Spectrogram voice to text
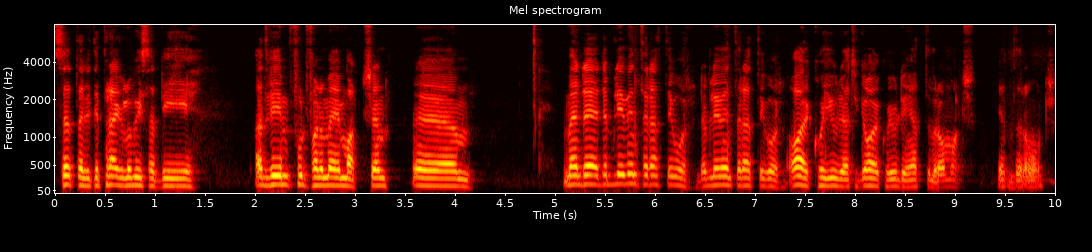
sätta lite prägel och visa att vi, att vi fortfarande är med i matchen. Um, men det, det, blev inte rätt igår. Det blev inte rätt igår. AIK gjorde, jag tycker AIK gjorde en jättebra match. Jättebra match.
